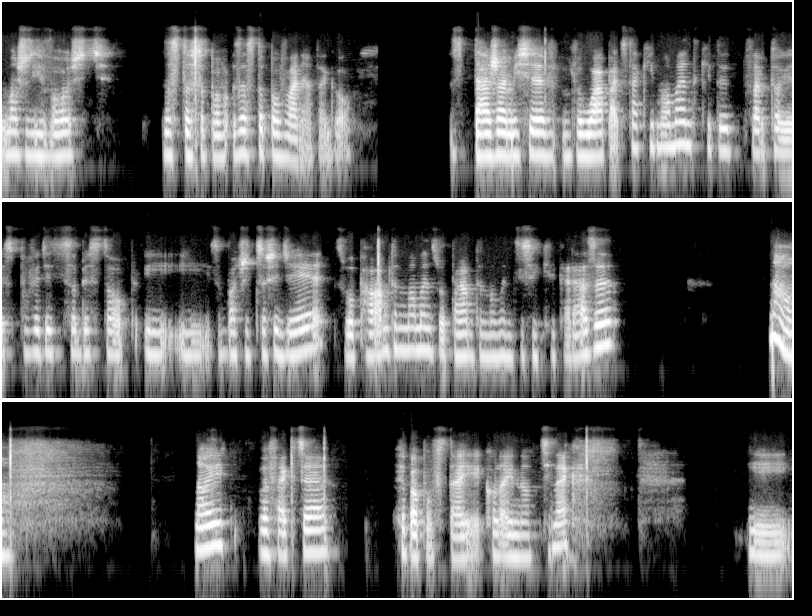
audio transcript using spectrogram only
możliwość zastopowania tego. Zdarza mi się wyłapać taki moment, kiedy warto jest powiedzieć sobie stop i i zobaczyć, co się dzieje. Złapałam ten moment, złapałam ten moment dzisiaj kilka razy. No. No i w efekcie chyba powstaje kolejny odcinek i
